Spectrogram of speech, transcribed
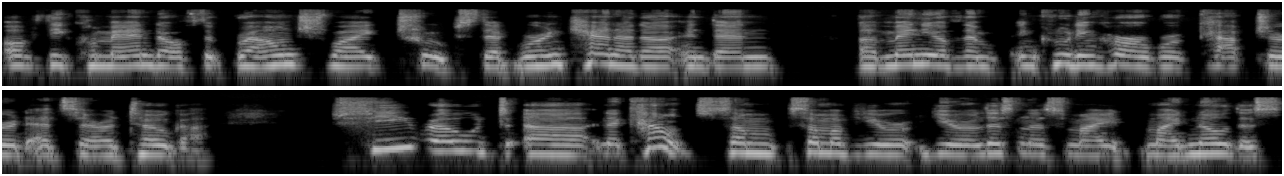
of the commander of the Braunschweig troops that were in Canada, and then uh, many of them, including her, were captured at Saratoga she wrote uh, an account. Some some of your your listeners might might know this.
